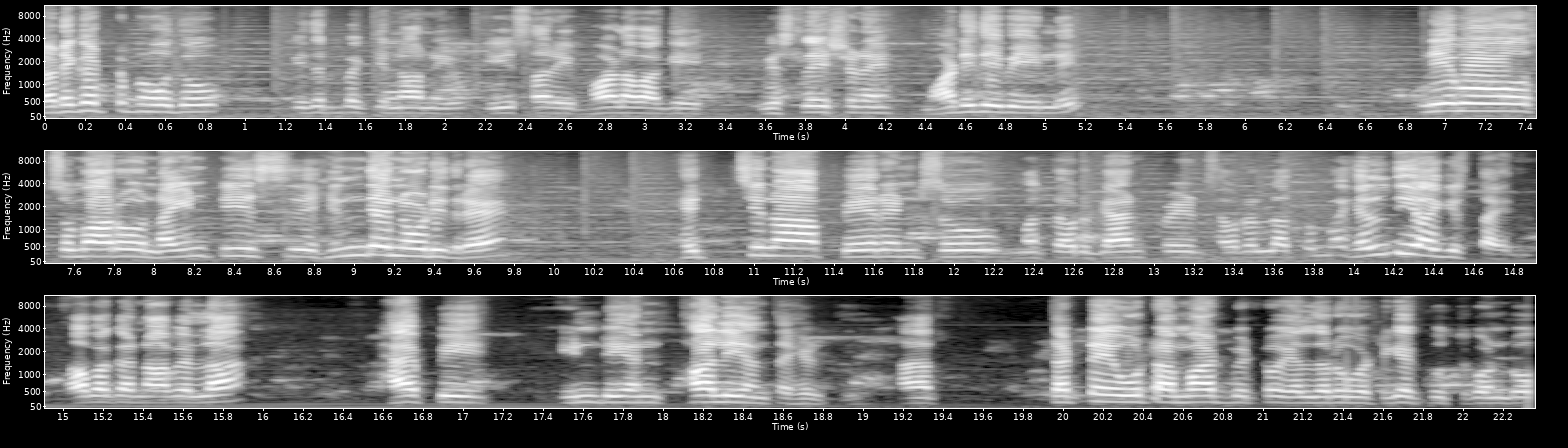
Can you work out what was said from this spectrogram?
ತಡೆಗಟ್ಟಬಹುದು? ಇದ್ರ ಬಗ್ಗೆ ನಾನು ಈ ಸಾರಿ ಬಹಳವಾಗಿ ವಿಶ್ಲೇಷಣೆ ಮಾಡಿದ್ದೀವಿ ಇಲ್ಲಿ. ನೀವು ಸುಮಾರು ನೈಂಟೀಸ್ ಹಿಂದೆ ನೋಡಿದರೆ ಹೆಚ್ಚಿನ ಪೇರೆಂಟ್ಸು ಮತ್ತು ಅವ್ರ ಗ್ರ್ಯಾಂಡ್ ಪೇರೆಂಟ್ಸ್ ಅವರೆಲ್ಲ ತುಂಬ ಹೆಲ್ದಿ ಆಗಿರ್ತಾ ಇದ್ರು. ಆವಾಗ ನಾವೆಲ್ಲ ಹ್ಯಾಪಿ ಇಂಡಿಯನ್ ಥಾಲಿ ಅಂತ ಹೇಳ್ತೀವಿ. ಆ ತಟ್ಟೆ ಊಟ ಮಾಡಿಬಿಟ್ಟು ಎಲ್ಲರೂ ಒಟ್ಟಿಗೆ ಕೂತ್ಕೊಂಡು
